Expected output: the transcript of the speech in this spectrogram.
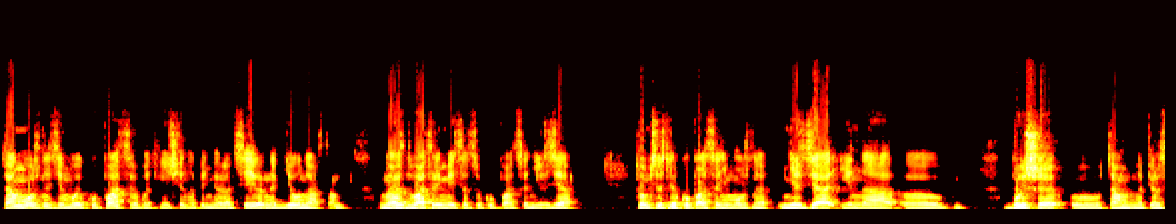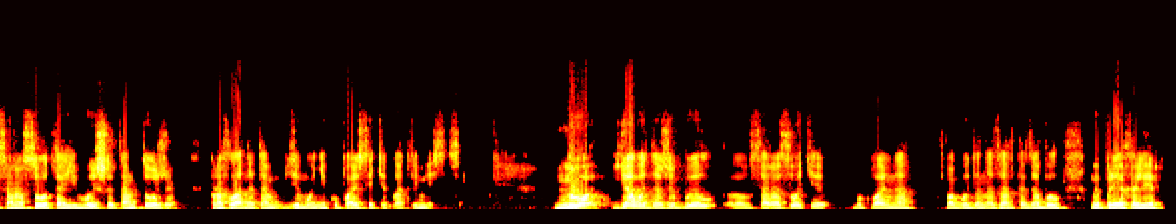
Там можно зимой купаться, в отличие, например, от северной, где у нас. Там у нас 2-3 месяца купаться нельзя. В том числе купаться не можно, нельзя и на э, выше, э, там, например, Сарасота и выше там тоже прохладно, там зимой не купаешься эти 2-3 месяца. Но я вот даже был э, в Сарасоте буквально два года назад, когда был, мы приехали,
